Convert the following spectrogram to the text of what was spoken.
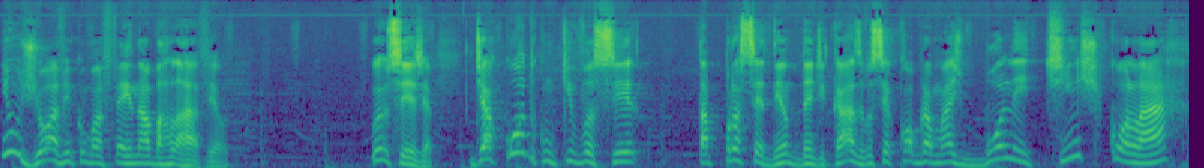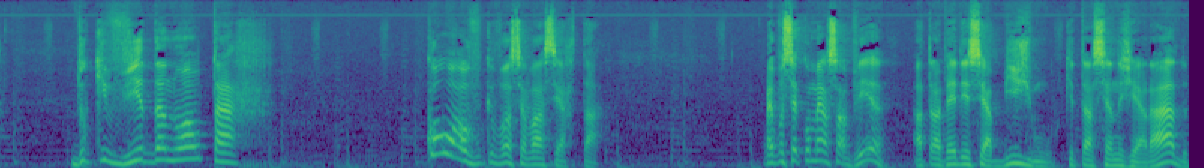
E um jovem com uma fé inabalável? Ou seja, de acordo com o que você está procedendo dentro de casa, você cobra mais boletim escolar do que vida no altar. Qual o alvo que você vai acertar? Aí você começa a ver, através desse abismo que está sendo gerado,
